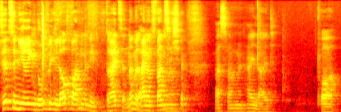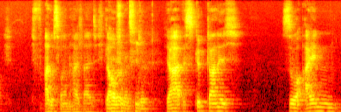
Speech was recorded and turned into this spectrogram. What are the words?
14-jährigen beruflichen Laufbahn, nee, 13, ne? Mit 21. was war mein Highlight? Boah, ich, ich, alles war ein Highlight. Ich Ich glaube glaube, schon ganz viele. Ja, es gibt gar nicht so ein.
